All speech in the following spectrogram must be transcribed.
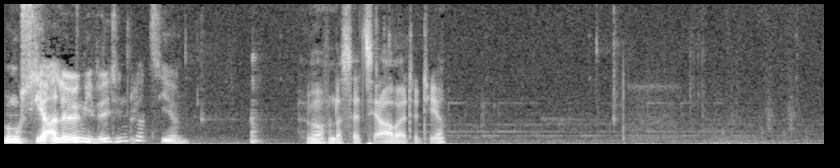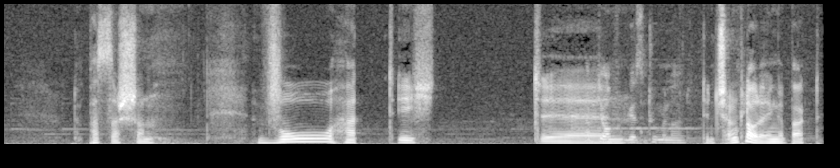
Man muss die alle irgendwie wild hinplatzieren. Wir hoffen, dass er jetzt hier arbeitet hier. Dann passt das schon. Wo hat ich Hab ich auch den, vergessen, tut mir leid. den Chunklauder hingepackt?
